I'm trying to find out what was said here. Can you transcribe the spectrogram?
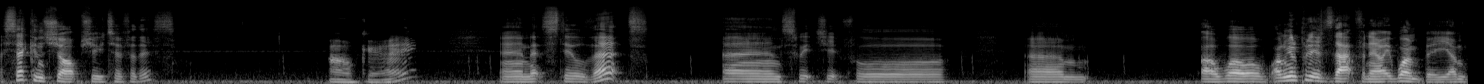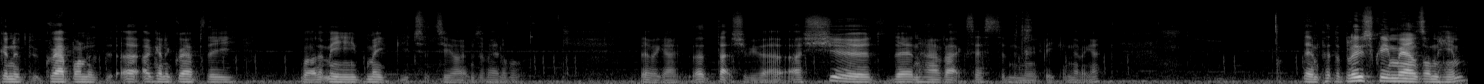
a second sharpshooter for this, Okay. and let's steal that, and switch it for. Um, oh well, I'm gonna put it as that for now. It won't be. I'm gonna grab one of. The, uh, I'm gonna grab the. Well, let me make utility items available. There we go. That, that should be better. I should then have access to the moon beacon. There we go. Then put the blue screen rounds on him.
